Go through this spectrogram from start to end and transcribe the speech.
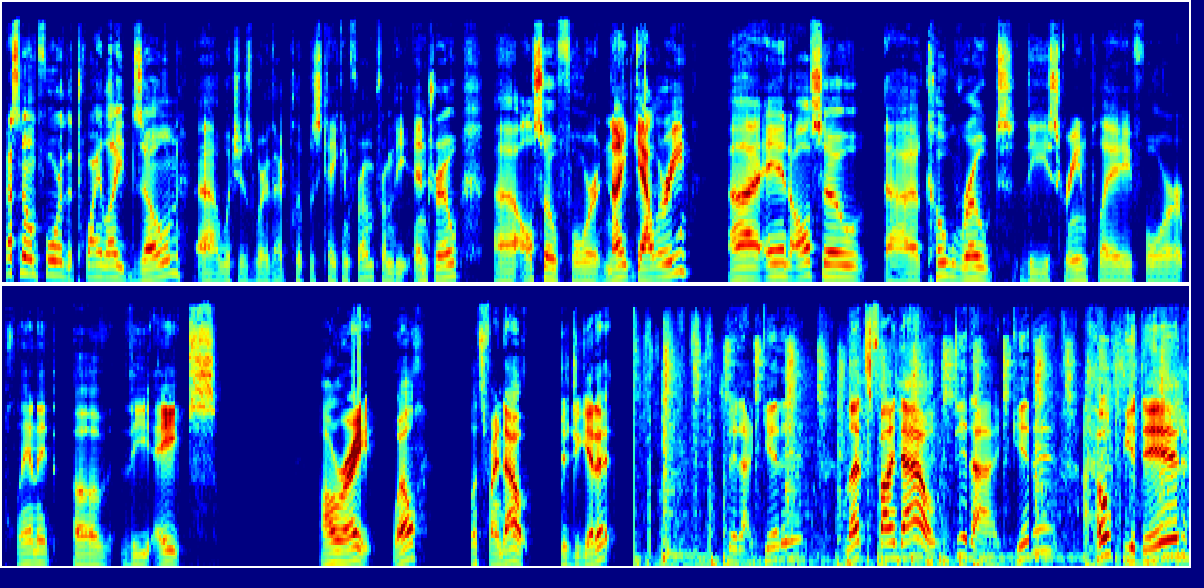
best known for The Twilight Zone, uh, which is where that clip was taken from, from the intro. Uh, also for Night Gallery, uh, and also uh, co wrote the screenplay for Planet of the Apes. All right, well, let's find out. Did you get it? Did I get it? Let's find out. Did I get it? I hope you did.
